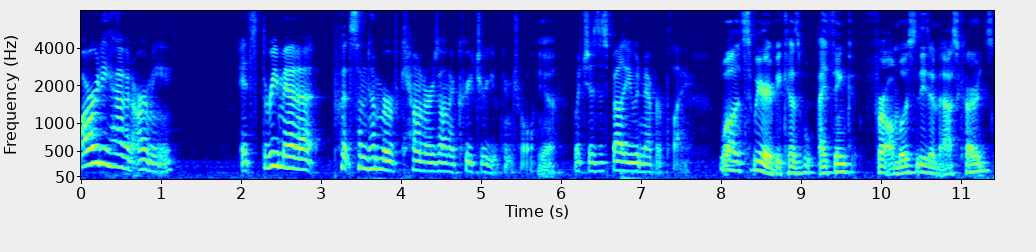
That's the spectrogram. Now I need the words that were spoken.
already have an army, it's three mana. Put some number of counters on a creature you control, Yeah. which is a spell you would never play. Well, it's weird because I think for all, most of these amass cards,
